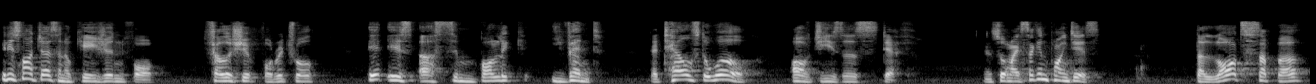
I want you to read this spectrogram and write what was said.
It is not just an occasion for fellowship, for ritual. It is a symbolic event that tells the world of Jesus' death. And so my second point is, the Lord's Supper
